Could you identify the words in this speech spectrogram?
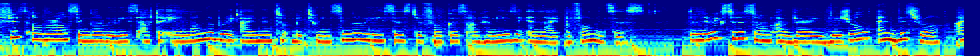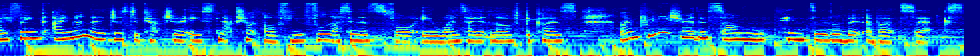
fifth overall single released after a longer break Aimyon took between single releases to focus on her music and live performances. The lyrics to the song are very visual and visceral. I think Aimyon manages to capture a snapshot of youthful lustfulness for a one-sided love because I'm pretty sure this song hints a little bit about sex.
